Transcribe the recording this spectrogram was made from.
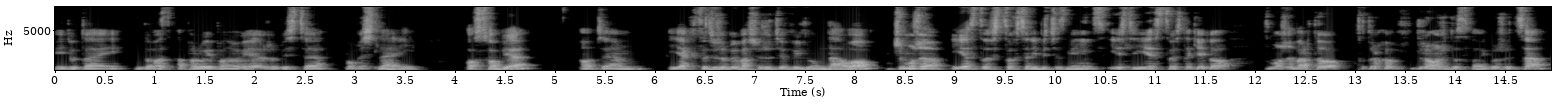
I tutaj do Was apeluję, panowie, żebyście pomyśleli o sobie, o tym, jak chcecie, żeby Wasze życie wyglądało. Czy może jest coś, co chcielibyście zmienić? Jeśli jest coś takiego, to może warto to trochę wdrążyć do swojego życia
